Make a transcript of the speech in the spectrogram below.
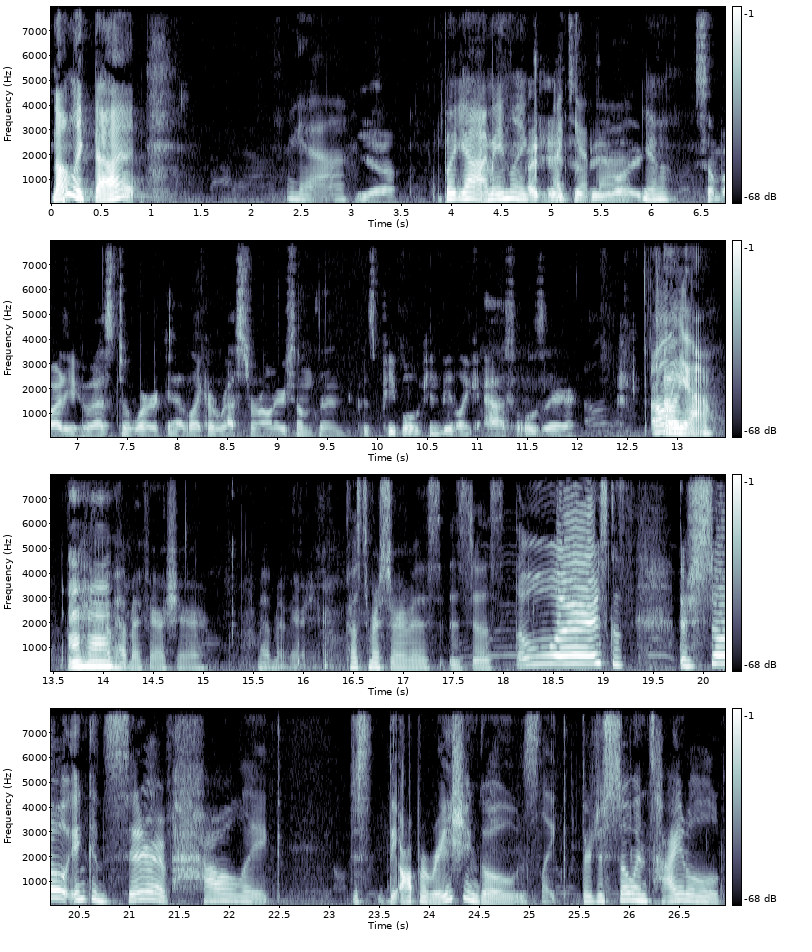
Not like that." yeah. Yeah. But yeah, I mean like I'd hate I to get be that. like yeah. Somebody who has to work at like a restaurant or something because people can be like assholes there. Oh, yeah. Mm-hmm. I've had my fair share. I've had my fair share. Customer service is just the worst because they're so inconsiderate of how like just the operation goes. Like they're just so entitled,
